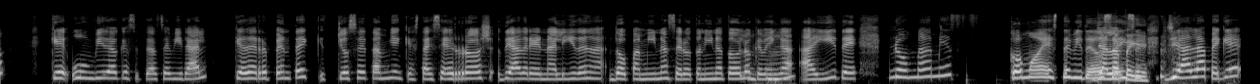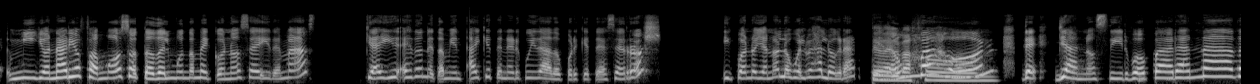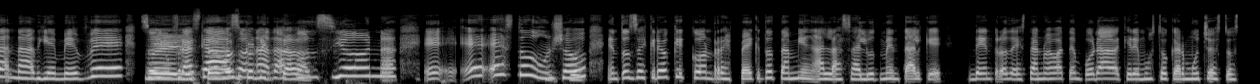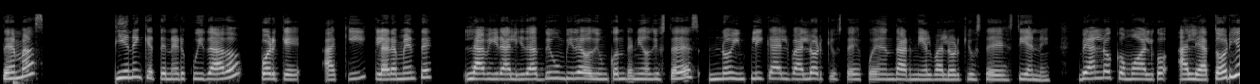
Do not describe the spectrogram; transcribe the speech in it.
que un video que se te hace viral, que de repente yo sé también que está ese rush de adrenalina, dopamina, serotonina, todo lo que venga ahí de no mames. Como este video Ya se la pegué. ya la pegué, millonario famoso, todo el mundo me conoce y demás que ahí es donde también hay que tener cuidado porque te hace rush y cuando ya no lo vuelves a lograr, te, da, un bajón bajón. de ya no sirvo para nada, nadie me ve, soy Güey, un fracaso, nada funciona. Eh, eh, es todo un show. Entonces creo que con respecto también a la salud mental, que dentro de esta nueva temporada queremos tocar mucho estos temas, tienen que tener cuidado porque aquí claramente la viralidad de un video, de un contenido de ustedes, no implica el valor que ustedes pueden dar ni el valor que ustedes tienen. Véanlo como algo aleatorio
